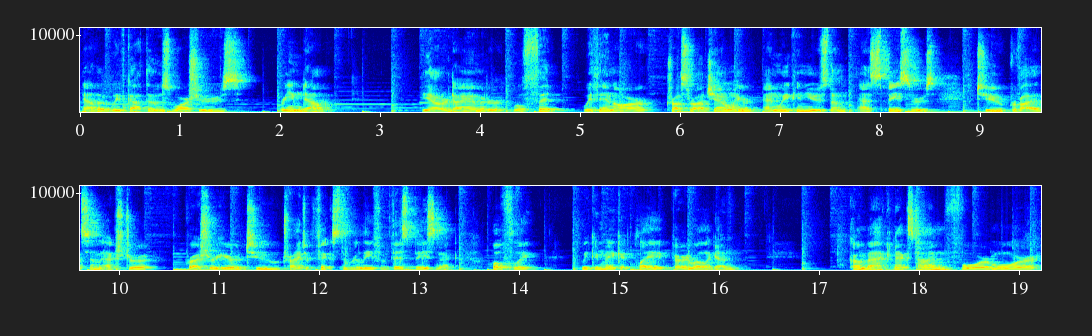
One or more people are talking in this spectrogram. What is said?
Now that we've got those washers reamed out, the outer diameter will fit within our truss rod channel here, and we can use them as spacers to provide some extra pressure here to try to fix the relief of this bass neck. Hopefully, we can make it play very well again. Come back next time for more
